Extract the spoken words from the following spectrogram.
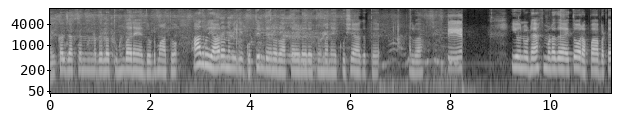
ಮೈಕಲ್ ಜಾಕ್ಸನ್ ಅನ್ನೋದೆಲ್ಲ ತುಂಬಾ ದೊಡ್ಡ ಮಾತು. ಆದರೂ ಯಾರೋ ನಮಗೆ ಗೊತ್ತಿಲ್ಲದೆ ಇರೋರು ಆ ಥರ ಹೇಳಿದ್ರೆ ತುಂಬಾ ಖುಷಿ ಆಗುತ್ತೆ, ಅಲ್ವಾ? ಇವನು ಡ್ಯಾನ್ಸ್ ಮಾಡೋದೇ ಆಯಿತು ಅವರಪ್ಪ ಬಟ್ಟೆ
